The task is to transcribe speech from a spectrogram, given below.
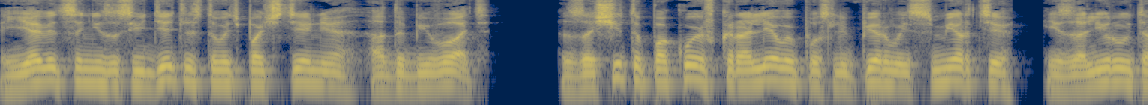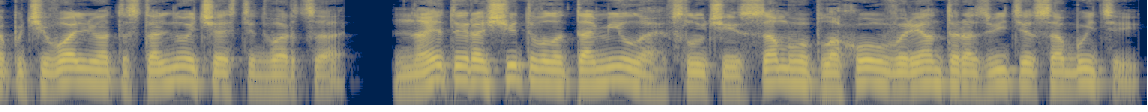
явится не засвидетельствовать почтение, а добивать. Защита покоев королевы после первой смерти изолирует опочивальню от остальной части дворца. На это и рассчитывала Тамила в случае самого плохого варианта развития событий.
